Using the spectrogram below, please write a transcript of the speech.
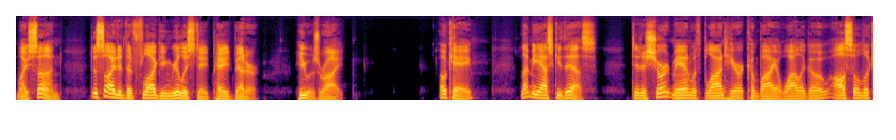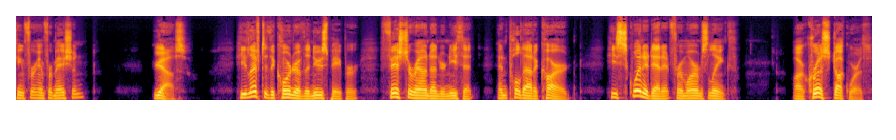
my son, decided that flogging real estate paid better. He was right. Okay, let me ask you this. Did a short man with blond hair come by a while ago also looking for information? Yes. He lifted the corner of the newspaper, fished around underneath it, and pulled out a card. He squinted at it from arm's length. Uh, Chris Duckworth.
